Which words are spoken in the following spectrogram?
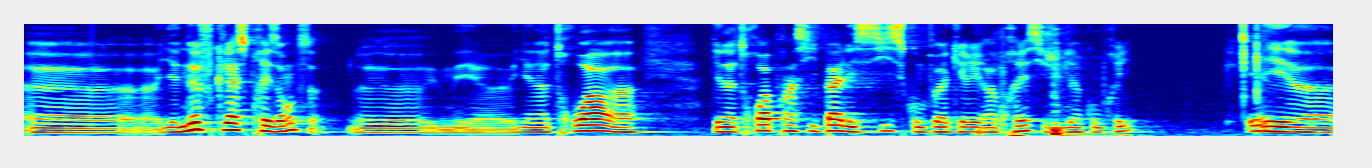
Euh, il y a neuf classes présentes, euh, mais euh, il y en a trois. euh, il y en a trois principales et six qu'on peut acquérir après, si j'ai bien compris. Et euh,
